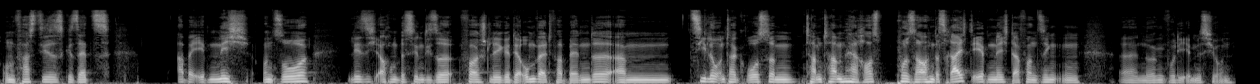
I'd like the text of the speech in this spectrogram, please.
umfasst dieses Gesetz aber eben nicht. Und so lese ich auch ein bisschen diese Vorschläge der Umweltverbände. Ähm, Ziele unter großem Tamtam -Tam herausposaunen, das reicht eben nicht, davon sinken äh, nirgendwo die Emissionen.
